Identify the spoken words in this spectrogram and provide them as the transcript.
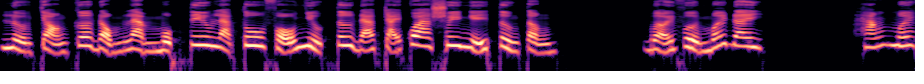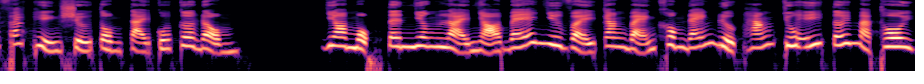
Lựa chọn cơ động làm mục tiêu là tu phổ nhược tư đã trải qua suy nghĩ tường tận. Bởi vừa mới đây, hắn mới phát hiện sự tồn tại của cơ động. Do một tên nhân loại nhỏ bé như vậy căn bản không đáng được hắn chú ý tới mà thôi.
